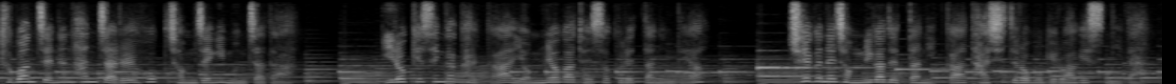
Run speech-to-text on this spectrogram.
두 번째는 한자를 혹 점쟁이 문자다. 이렇게 생각할까 염려가 돼서 그랬다는데요. 최근에 정리가 됐다니까 다시 들어보기로 하겠습니다.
